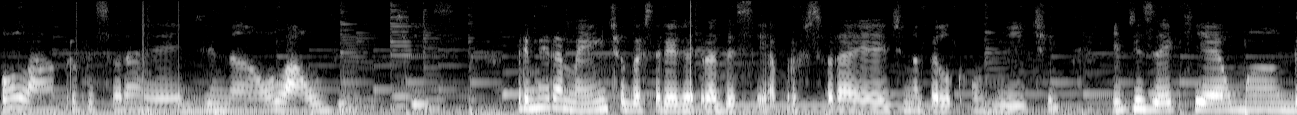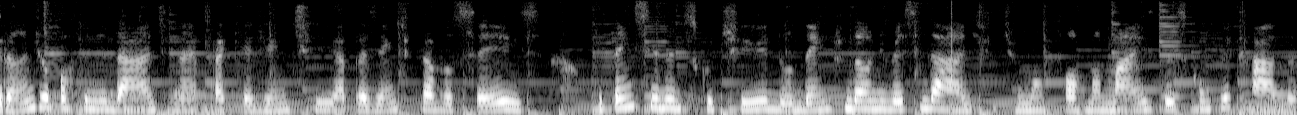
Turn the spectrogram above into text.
Olá, professora Edna. Olá, ouvintes. Primeiramente, eu gostaria de agradecer à professora Edna pelo convite e dizer que é uma grande oportunidade né, para que a gente apresente para vocês o que tem sido discutido dentro da universidade de uma forma mais descomplicada.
